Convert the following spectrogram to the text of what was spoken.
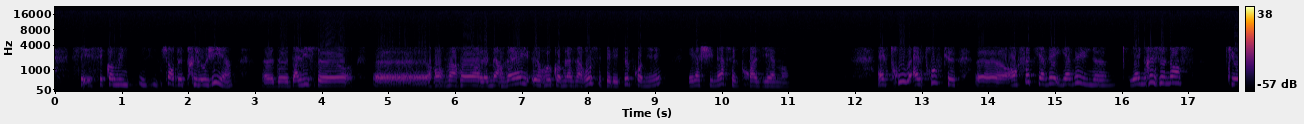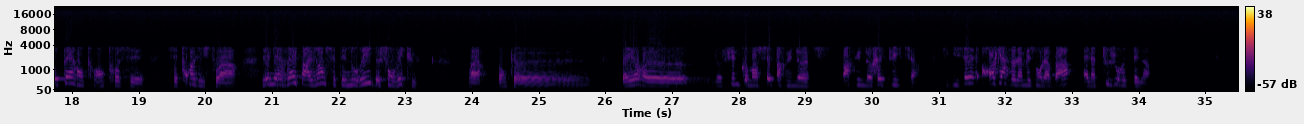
c'est comme une, une sorte de trilogie hein, d'Alice euh, euh, Rohrwacher, Les Merveilles, Heureux comme Lazaro, c'était les deux premiers, et La Chimère, c'est le troisième. Elle trouve, elle trouve que, euh, en fait, il y avait, une, y a une résonance qui opère entre, entre ces, ces trois histoires. Les merveilles, par exemple, s'étaient nourries de son vécu. Voilà. Donc, euh, d'ailleurs, euh, le film commençait par une, par une réplique qui disait Regarde la maison là-bas, elle a toujours été là.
